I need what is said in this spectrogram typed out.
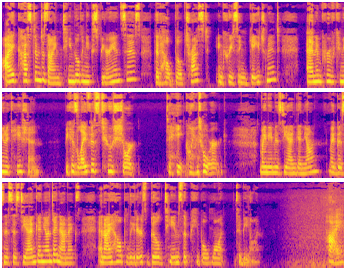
I custom design team building experiences that help build trust, increase engagement, and improve communication because life is too short to hate going to work. My name is Deanne Gagnon. My business is Deanne Gagnon Dynamics, and I help leaders build teams that people want to be on. Hi,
